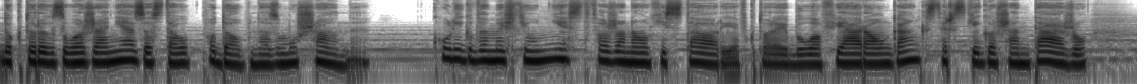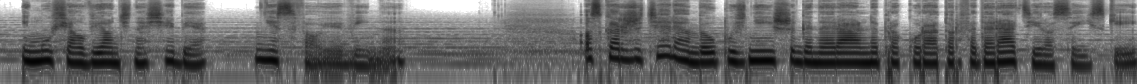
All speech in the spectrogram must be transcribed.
do których złożenia został podobno zmuszony. Kulik wymyślił niestworzoną historię, w której był ofiarą gangsterskiego szantażu i musiał wziąć na siebie nie swoje winy. Oskarżycielem był późniejszy generalny prokurator Federacji Rosyjskiej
